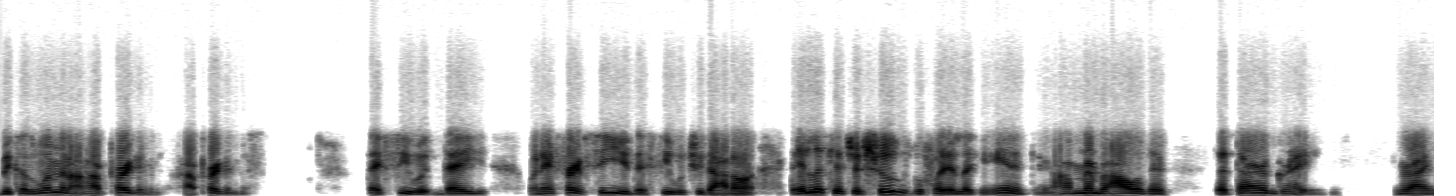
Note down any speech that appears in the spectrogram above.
Because women are hypergamous. hypergamous. They see what they when they first see you, they see what you got on. They look at your shoes before they look at anything. I remember I was in the third grade, right?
